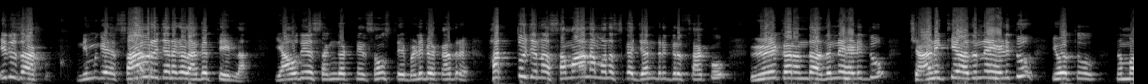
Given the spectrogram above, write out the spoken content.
ಇದು ಸಾಕು. ನಿಮಗೆ ಸಾವಿರ ಜನಗಳ ಅಗತ್ಯ ಇಲ್ಲ. ಯಾವುದೇ ಸಂಘಟನೆ ಸಂಸ್ಥೆ ಬೆಳಿಬೇಕಾದ್ರೆ ಹತ್ತು ಜನ ಸಮಾನ ಮನಸ್ಕ ಜನರಿದ್ರೆ ಸಾಕು. ವಿವೇಕಾನಂದ ಅದನ್ನೇ ಹೇಳಿದ್ದು, ಚಾಣಕ್ಯ ಅದನ್ನೇ ಹೇಳಿದ್ದು, ಇವತ್ತು ನಮ್ಮ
